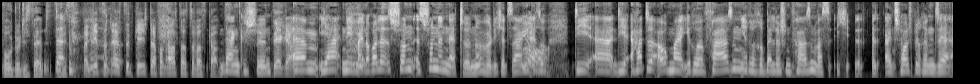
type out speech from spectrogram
wo du dich selbst Da- siehst. Bei GZSZ gehe ich davon aus, dass du was kannst. Dankeschön. Sehr gerne. Ähm, ja, nee, meine Rolle ist schon ist schon eine nette, ne, würde ich jetzt sagen. Ja. Also die äh, die hatte auch mal ihre Phasen, ihre rebellischen Phasen, was ich äh, als Schauspielerin sehr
